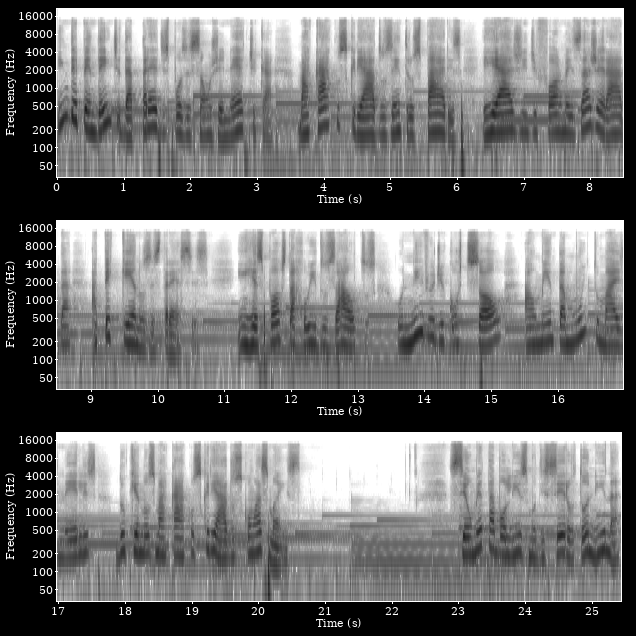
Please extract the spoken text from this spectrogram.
Independente da predisposição genética, macacos criados entre os pares reagem de forma exagerada a pequenos estresses. Em resposta a ruídos altos, o nível de cortisol aumenta muito mais neles do que nos macacos criados com as mães. Seu metabolismo de serotonina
